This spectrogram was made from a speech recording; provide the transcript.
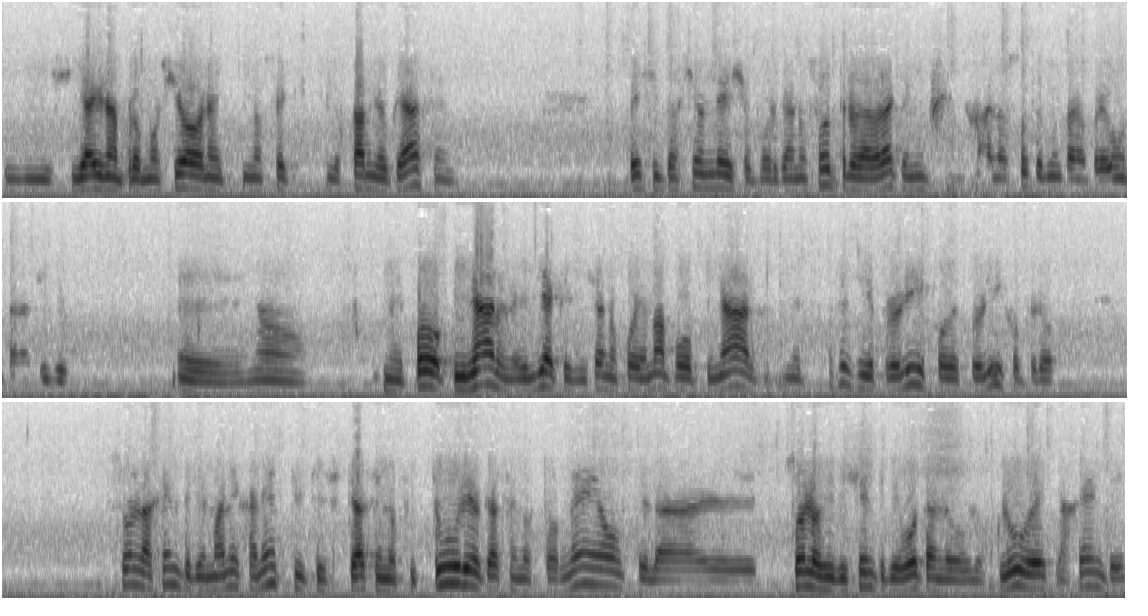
Si, si hay una promoción, hay, no sé los cambios que hacen. Es situación de ellos, porque a nosotros, la verdad que a nosotros nunca nos preguntan, así que eh, no me puedo opinar el día que quizás no juegue más puedo opinar no sé si es prolijo o desprolijo pero son la gente que manejan esto y que, que hacen los fixtures que hacen los torneos que la, eh, son los dirigentes que votan los clubes la gente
